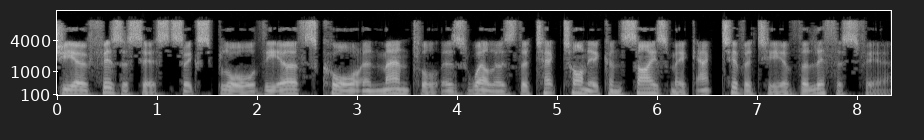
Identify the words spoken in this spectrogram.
Geophysicists explore the Earth's core and mantle as well as the tectonic and seismic activity of the lithosphere.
